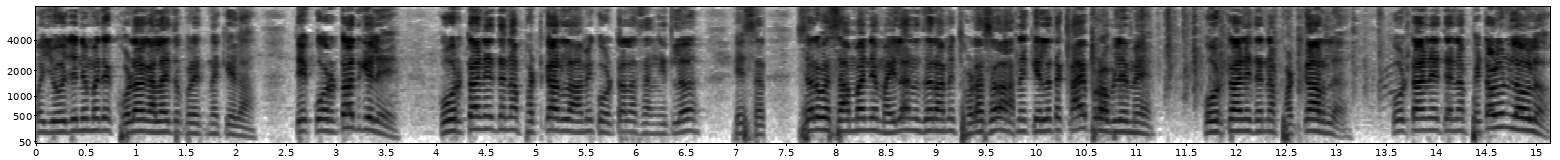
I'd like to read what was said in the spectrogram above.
मग योजनेमध्ये खोडा घालायचा प्रयत्न केला. ते कोर्टात गेले. कोर्टाने त्यांना फटकारलं. आम्ही कोर्टाला सांगितलं हे सर सर्वसामान्य महिलांना जर आम्ही थोडासा प्रयत्न केला तर काय प्रॉब्लेम आहे? कोर्टाने त्यांना फटकारलं. कोर्टाने त्यांना फेटाळून लावलं.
